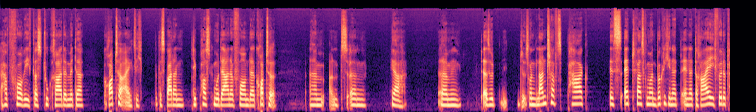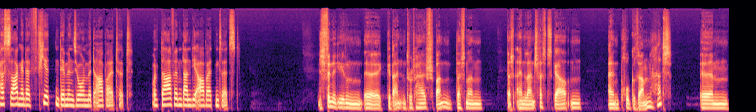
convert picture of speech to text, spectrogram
hervorrief, was du gerade mit der Grotte eigentlich das war dann die postmoderne Form der Grotte. Ähm, und ähm, ja, ähm, also so ein Landschaftspark ist etwas, wo man wirklich in der, in der drei, ich würde fast sagen, in der vierten Dimension mitarbeitet und darin dann die Arbeiten setzt. Ich finde Ihren äh, Gedanken total spannend, dass man, dass ein Landschaftsgarten ein Programm hat, ähm,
